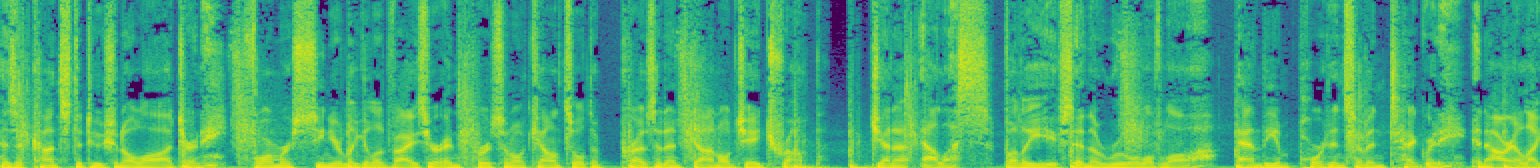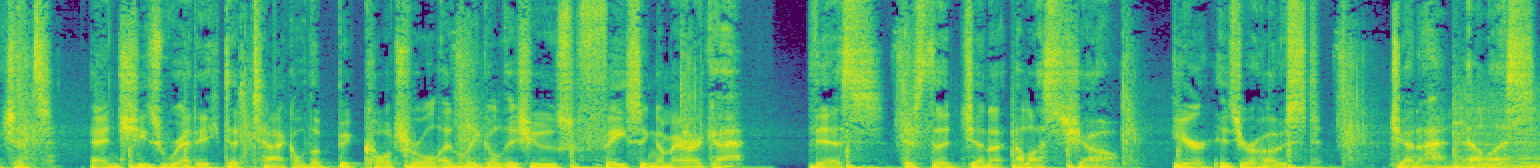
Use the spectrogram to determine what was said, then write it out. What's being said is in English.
As a constitutional law attorney, former senior legal advisor, and personal counsel to President Donald J. Trump, Jenna Ellis believes in the rule of law and the importance of integrity in our elections. And she's ready to tackle the big cultural and legal issues facing America. This is the Jenna Ellis Show. Here is your host, Jenna Ellis.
